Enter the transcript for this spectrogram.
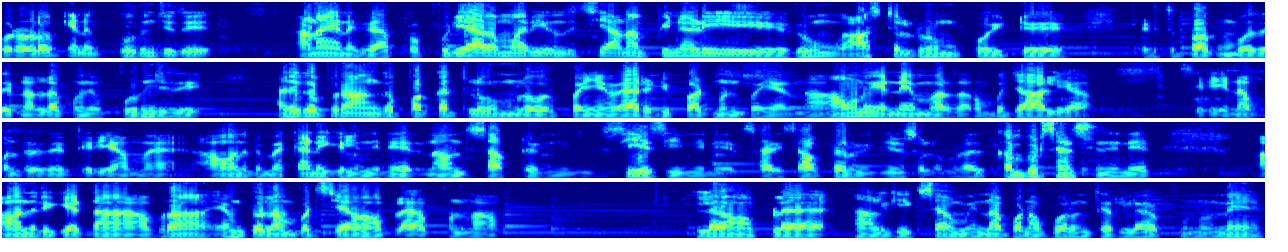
ஓரளவுக்கு எனக்கு புரிஞ்சுது. ஆனால் எனக்கு அப்போ புரியாத மாதிரி இருந்துச்சு. ஆனால் பின்னாடி ரூம் ஹாஸ்டல் ரூம் போயிட்டு எடுத்து பார்க்கும்போது நல்லா கொஞ்சம் புரிஞ்சுது. அதுக்கப்புறம் அங்கே பக்கத்தில் ரூமில் ஒரு பையன் வேறு டிபார்ட்மெண்ட் பையன் இருந்தான். அவனும் என்னைய மாதிரி தான் ரொம்ப ஜாலியாக சரி என்ன பண்ணுறதுன்னு தெரியாமல் அவன் வந்துட்டு மெக்கானிக்கல் இன்ஜினியர் நான் வந்து software engineer CSE engineer sorry software engineer சொல்லக்கூடாது. கம்ப்யூட்டர் சயின்ஸ் இன்ஜினியர் அவன் வந்துட்டு கேட்டான் அப்புறம் எம் டூலாம் படித்து அவன் அப்ளை பண்ணான் இல்லை அவன் அப்ளை நாளைக்கு எக்ஸாம் என்ன பண்ண போகிறேன்னு தெரில அப்படின்னே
